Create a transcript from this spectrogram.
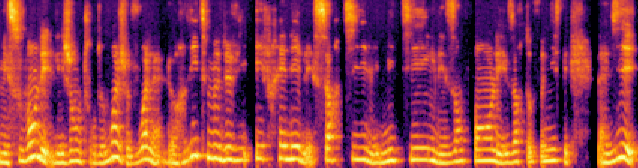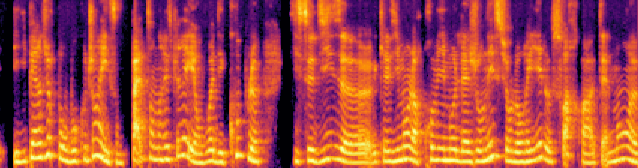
Mais souvent, les, gens autour de moi, je vois le rythme de vie effréné, les sorties, les meetings, les enfants, les orthophonistes. la vie est, hyper dure pour beaucoup de gens et ils n'ont pas le temps de respirer. Et on voit des couples qui se disent euh, quasiment leur premier mot de la journée sur l'oreiller le soir, quoi, tellement euh,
